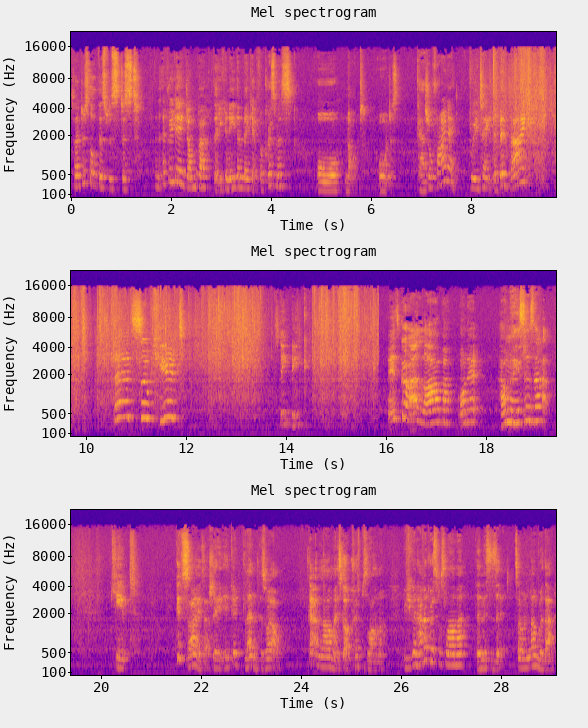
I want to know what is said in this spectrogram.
So I just thought this was just an everyday jumper that you can either make it for Christmas or not, or just casual Friday. We take the big bag. That's so cute. Sneak peek. It's got a llama on it. How amazing is that? Cute. Good size actually, a good length as well. It's got a llama, it's got a Christmas llama. If you can have a Christmas llama, then this is it. So I'm in love with that.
